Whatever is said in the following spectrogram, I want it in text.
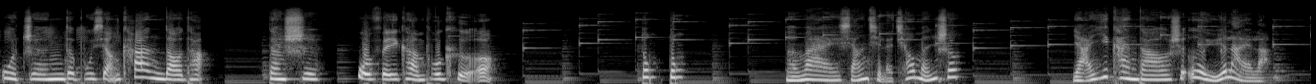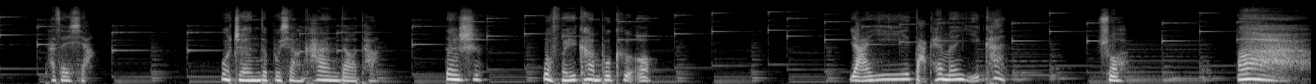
我真的不想看到他，但是我非看不可。咚咚，门外响起了敲门声。牙医看到是鳄鱼来了，他在想。我真的不想看到他，但是我非看不可。牙医打开门一看，说：“啊，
